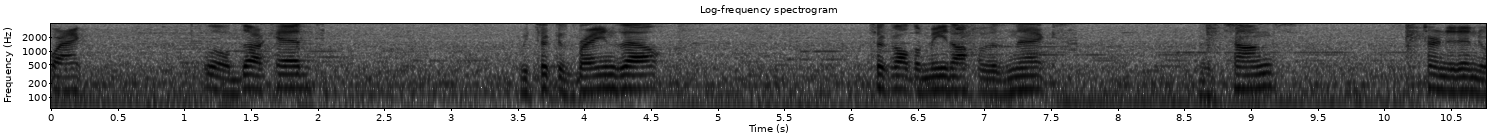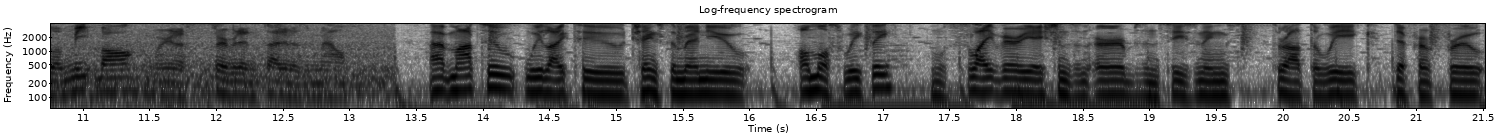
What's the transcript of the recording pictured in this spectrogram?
quack. Little duck head. We took his brains out. Took all the meat off of his neck, his tongues, turned it into a meatball. We're gonna serve it inside of his mouth. At Matsu, we like to change the menu almost weekly with slight variations in herbs and seasonings throughout the week, different fruit,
